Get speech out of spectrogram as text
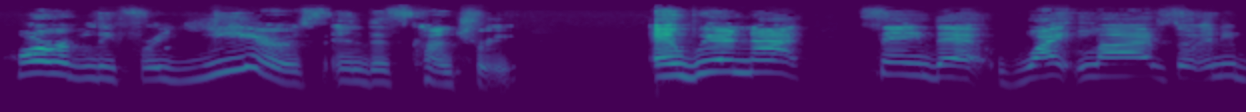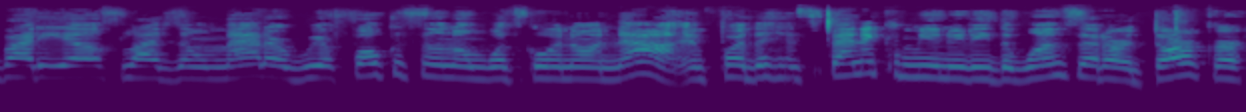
horribly for years in this country, and we're not saying that white lives or anybody else lives don't matter. We're focusing on what's going on now. And for the Hispanic community, the ones that are darker,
